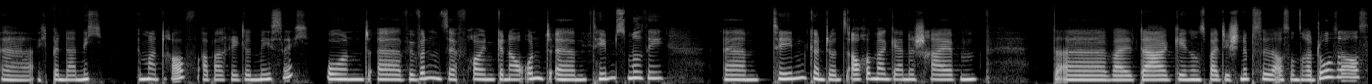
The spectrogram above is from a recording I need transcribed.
Äh, ich bin da nicht immer drauf, aber regelmäßig. Und äh, wir würden uns sehr freuen, genau. Und ähm, Themensmoothie, ähm, Themen könnt ihr uns auch immer gerne schreiben, da, weil da gehen uns bald die Schnipsel aus unserer Dose aus,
